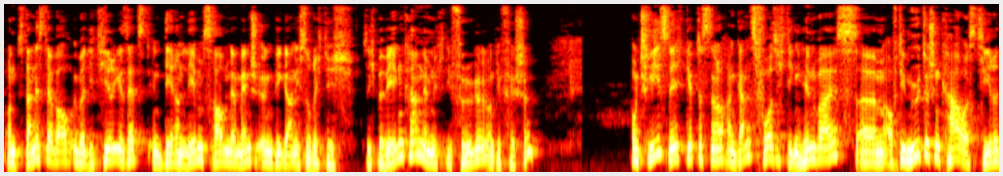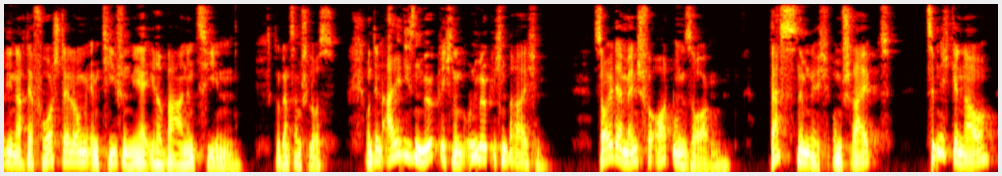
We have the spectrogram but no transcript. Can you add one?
und dann ist er aber auch über die Tiere gesetzt, in deren Lebensraum der Mensch irgendwie gar nicht so richtig sich bewegen kann, nämlich die Vögel und die Fische. Und schließlich gibt es noch einen ganz vorsichtigen Hinweis ähm, auf die mythischen Chaostiere, die nach der Vorstellung im tiefen Meer ihre Bahnen ziehen. So ganz am Schluss. Und in all diesen möglichen und unmöglichen Bereichen soll der Mensch für Ordnung sorgen. Das nämlich umschreibt ziemlich genau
